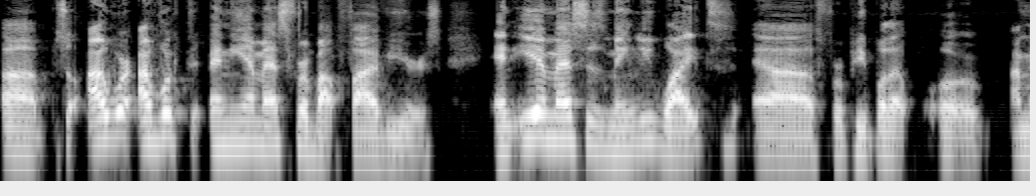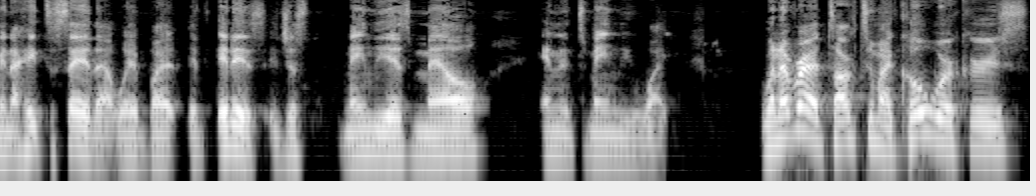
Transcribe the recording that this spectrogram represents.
uh, so I work. I've worked in EMS for about five years, and EMS is mainly white uh, for people that. Or, I mean, I hate to say it that way, but it, it is. It just mainly is male, and it's mainly white. Whenever I talk to my coworkers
